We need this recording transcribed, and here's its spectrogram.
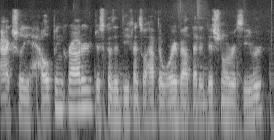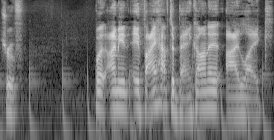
actually helping Crowder just because the defense will have to worry about that additional receiver. Truth. But I mean, if I have to bank on it, I like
